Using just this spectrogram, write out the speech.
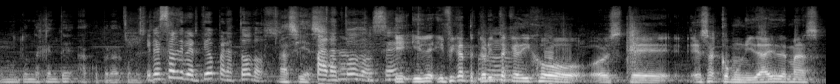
un montón de gente a cooperar con Y esto. va a estar divertido para todos. Así es. Para todos, ¿eh? Y, y- y fíjate que ahorita que dijo este, esa comunidad y demás,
